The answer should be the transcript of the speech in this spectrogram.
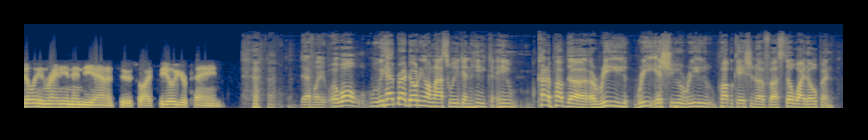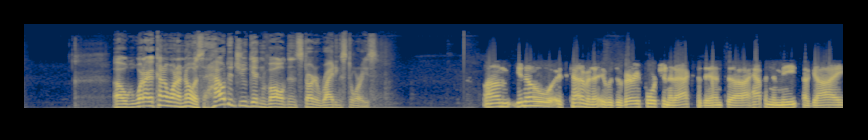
chilly and rainy in Indiana too, so I feel your pain. Definitely. Well, we had Brad Doty on last week, and he he kind of pubbed a, a re reissue, republication of uh, Still Wide Open. Uh, what I kind of want to know is how did you get involved and started writing stories? Um, you know, it's kind of an, it was a very fortunate accident. Uh, I happened to meet a guy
